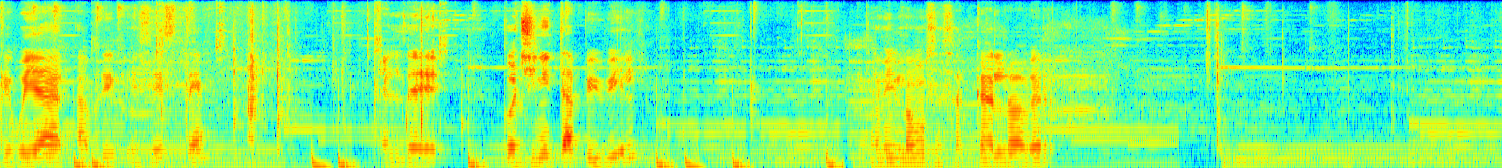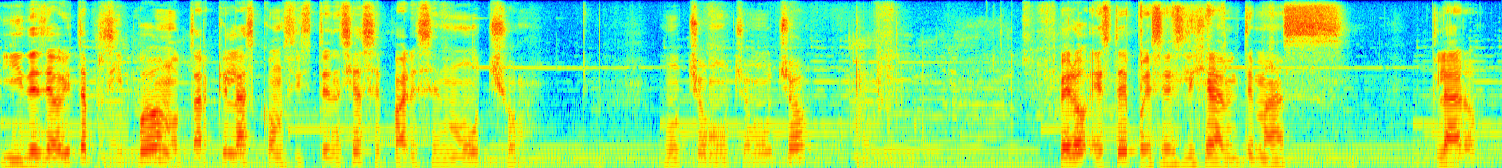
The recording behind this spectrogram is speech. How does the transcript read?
que voy a abrir es este. El de cochinita pibil. También vamos a sacarlo a ver. Y desde ahorita pues sí puedo notar que las consistencias se parecen mucho. Mucho, mucho, mucho. Pero este pues es ligeramente más claro.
